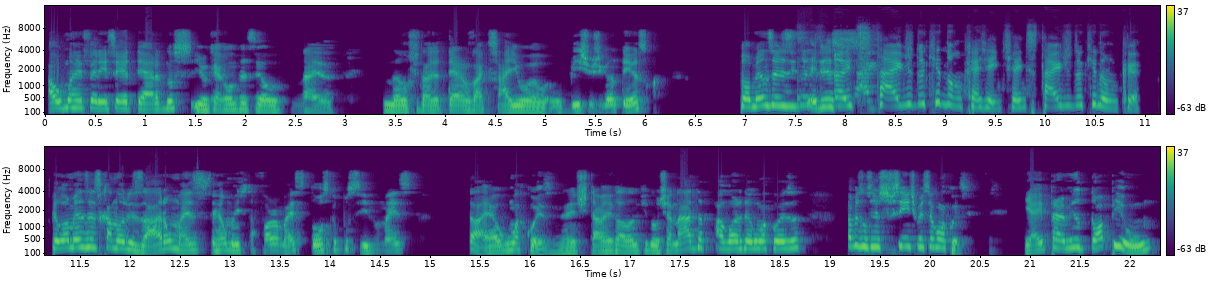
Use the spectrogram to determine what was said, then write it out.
alguma referência a Eternos e o que aconteceu na, no final de Eternos lá que saiu o, o bicho gigantesco. Pelo menos eles, eles. Antes tarde do que nunca, gente. Antes tarde do que nunca. Pelo menos eles canonizaram, mas realmente da forma mais tosca possível, mas sei lá, é alguma coisa. Né? A gente tava reclamando que não tinha nada, agora tem alguma coisa. Talvez não seja suficiente, mas tem alguma coisa. E aí, para mim, o top 1,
